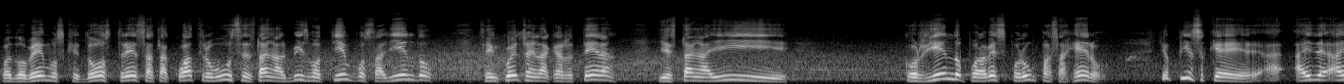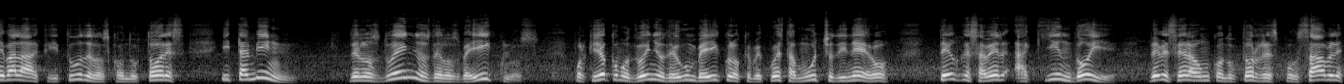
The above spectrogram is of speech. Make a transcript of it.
cuando vemos que dos, tres, hasta cuatro buses están al mismo tiempo saliendo, se encuentran en la carretera y están ahí corriendo por a veces por un pasajero. Yo pienso que ahí, ahí va la actitud de los conductores y también de los dueños de los vehículos, porque yo como dueño de un vehículo que me cuesta mucho dinero, tengo que saber a quién doy. Debe ser a un conductor responsable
